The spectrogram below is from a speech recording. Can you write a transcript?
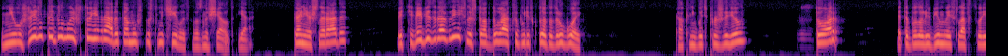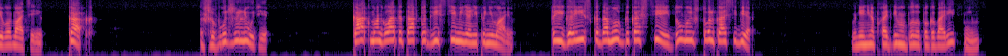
«Неужели ты думаешь, что я рада тому, что случилось?» — возмущалась я. «Конечно, рада. Ведь тебе безразлично, что отдуваться будет кто-то другой». «Как-нибудь проживем?» «Вздор!» — это было любимое словство его матери. «Как?» «Живут же люди. Как могла ты так подвести меня, не понимаю. Ты эгоистка до мозга костей, думаешь только о себе». Мне необходимо было поговорить с ним —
